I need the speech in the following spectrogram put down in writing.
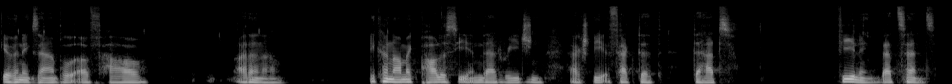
give an example of how I don't know economic policy in that region actually affected that feeling that sense.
